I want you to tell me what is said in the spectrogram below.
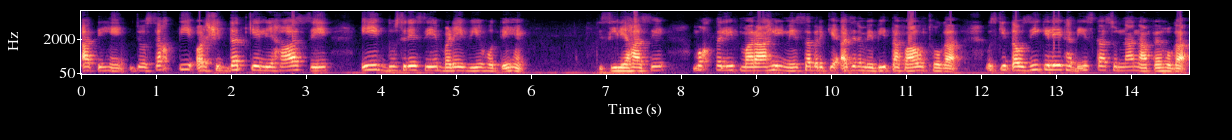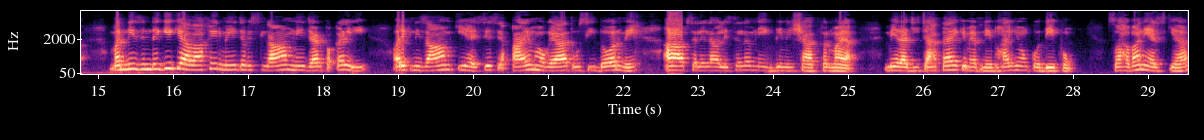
آتے ہیں جو سختی اور شدت کے لحاظ سے ایک دوسرے سے بڑے ہوئے ہوتے ہیں۔ اسی لحاظ سے مختلف مراحل میں صبر کے اجر میں بھی تفاوت ہوگا۔ اس کی توضیح کے لیے ایک حدیث کا سننا نافع ہوگا۔ منی زندگی کے اواخر میں جب اسلام نے جڑ پکڑ لی اور ایک نظام کی حیثیت سے قائم ہو گیا تو اسی دور میں آپ صلی اللہ علیہ وسلم نے ایک دن ارشاد فرمایا، میرا جی چاہتا ہے کہ میں اپنے بھائیوں کو دیکھوں۔ صحابہ نے عرض کیا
